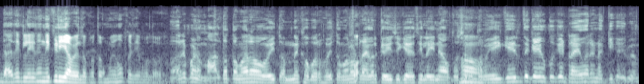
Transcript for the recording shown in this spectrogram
ડાયરેક્ટ લઈને નીકળી આવે એ લોકો. તો અમે શું કરીએ બોલો અરે પણ માલ તો તમારા હોય તમને ખબર હોય તમારો ડ્રાઈવર કઈ જગ્યાએથી લઈને આવતો છે? તમે એ રીતે કહી શકો કે ડ્રાઈવરે નક્કી કર્યું એમ?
